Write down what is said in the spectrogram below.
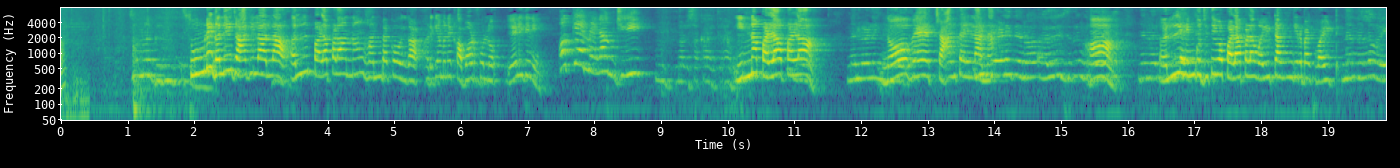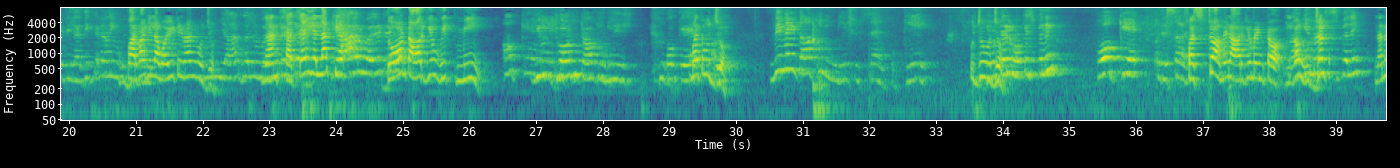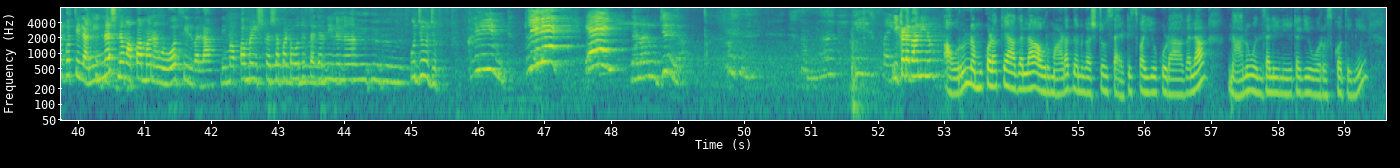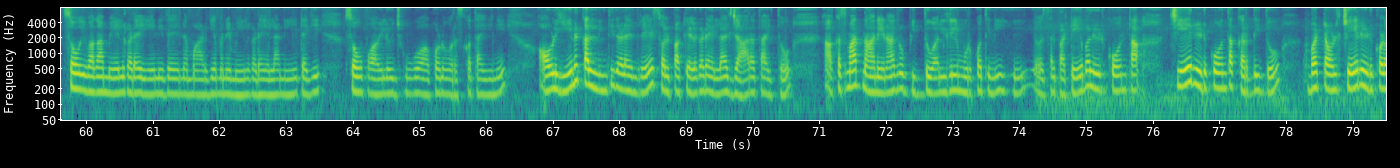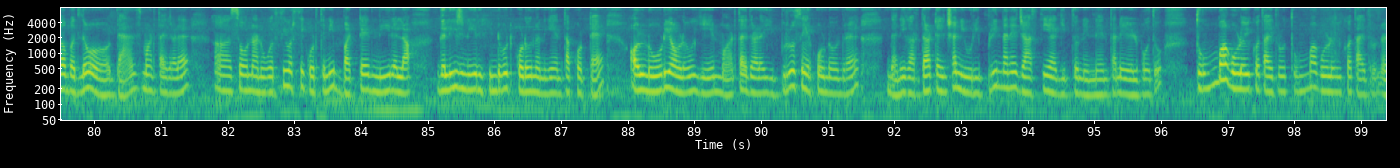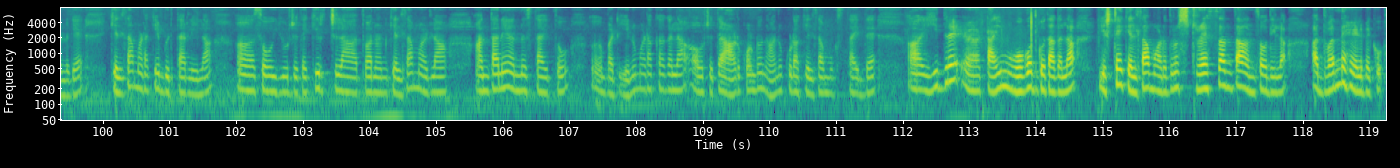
ಸುಮ್ಮನೆ ಗಲೀಜ್ ಆಗಿಲ್ಲ ಅಲ್ಲ ಅಲ್ಲಿ ಪಳ ಪಳ ಅನ್ನೋಂಗೆ ಅನ್ಬೇಕು ಈಗ ಅಡುಗೆ ಮನೆ ಕಬೋರ್ಡ್ ಫುಲ್ಲು ಹೇಳಿದ್ದೀನಿ ಓಕೆ ಮೇಡಮ್ ಜಿ. ಇನ್ನ ಪಳ್ಳ ಪಳ್ಳ ನೋ ವೇ ಚಾನ್ಸ ಇಲ್ಲ ಹಾ. ಅಲ್ಲಿ ಹೆಂಗ್ ಉಜ್ಜಿತೀವ ಪಳ ಪಳ ವೈಟ್ ಹಂಗಿರ್ಬೇಕು ವೈಟ್ ನನ್ನೆಲ್ಲ ವೈಟ್ ಇಲ್ಲ ಅದಕ್ಕೆ ನಾನು ಪರವಾಗಿಲ್ಲ ವೈಟ್ ಇರಂಗ್ ಉಜ್ಜು. ನನ್ನ ಕತೆ ಎಲ್ಲ don't argue with me okay you don't talk English okay ಮತ್ತೆ ಉಜ್ಜು. We will talk in English itself okay ಉಜ್ಜು ಉಜ್ಜು. ಓಕೆ ಸ್ಪೆಲ್ಲಿಂಗ್ ಓಕೆ ಫಸ್ಟ್ ಆಮೇಲೆ ಆರ್ಗ್ಯುಮೆಂಟ್ ಈಗ ಉಜ್ಜ. ಸ್ಪೆಲ್ಲಿಂಗ್ ನನಗೆ ಗೊತ್ತಿಲ್ಲ ನಿನ್ನಷ್ಟು ನಮ್ಮ ಅಪ್ಪ ಅಮ್ಮ ನಂಗೆ ಓದಿಸಿಲ್ವಲ್ಲ? ನಿಮ್ಮ ಅಪ್ಪ ಅಮ್ಮ ಇಷ್ಟು ಕಷ್ಟಪಟ್ಟು ಓದಿಸ್ತಾ ಇದ್ದಾರೆ ನಿನ್ನನ್ನು? ಉಜ್ಜು ಉಜ್ಜು. ನಾನು ಉಜ್ಜಿಲ್ಲ ಈ ಕಡೆ ಬಾ ನೀನು. ಅವರು ನಂಬ್ಕೊಳ್ಳೋಕ್ಕೆ ಆಗಲ್ಲ. ಅವ್ರು ಮಾಡೋದು ನನಗಷ್ಟು ಸ್ಯಾಟಿಸ್ಫೈಯು ಸ್ಯಾಟಿಸ್ಫೈಯೂ ಕೂಡ ಆಗಲ್ಲ. ನಾನು ಒಂದ್ಸಲಿ ನೀಟಾಗಿ ಒರೆಸ್ಕೋತೀನಿ. ಸೊ ಇವಾಗ ಮೇಲ್ಗಡೆ ಏನಿದೆ, ನಮ್ಮ ಅಡುಗೆ ಮನೆ ಮೇಲ್ಗಡೆ ಎಲ್ಲ ನೀಟಾಗಿ ಸೋಪ್, ಆಯಿಲು, ಜುಂಗು ಹಾಕೊಂಡು ಒರೆಸ್ಕೊತಾ ಇದ್ದೀನಿ. ಅವಳು ಏನಕ್ಕೆ ಅಲ್ಲಿ ನಿಂತಿದ್ದಾಳೆ ಅಂದರೆ ಸ್ವಲ್ಪ ಕೆಳಗಡೆ ಎಲ್ಲ ಜಾರತಾ ಇತ್ತು. ಅಕಸ್ಮಾತ್ ನಾನೇನಾದರೂ ಬಿದ್ದು ಅಲ್ಗಿಲ್ ಮುರ್ಕೋತೀನಿ ಸ್ವಲ್ಪ ಟೇಬಲ್ ಹಿಡ್ಕೊ ಅಂತ, ಚೇರ್ ಹಿಡ್ಕೋ ಅಂತ ಕರೆದಿದ್ದು, ಬಟ್ ಅವಳು ಚೇರ್ ಹಿಡ್ಕೊಳ್ಳೋ ಬದಲು ಡ್ಯಾನ್ಸ್ ಮಾಡ್ತಾ ಇದ್ದಾಳೆ. ಸೊ ನಾನು ಒರೆಸಿ ಒರೆಸಿ ಕೊಡ್ತೀನಿ, ಬಟ್ಟೆ ನೀರೆಲ್ಲ, ಗಲೀಜು ನೀರು ಹಿಂಡ್ಬಿಟ್ಟು ಕೊಡು ನನಗೆ ಅಂತ ಕೊಟ್ಟೆ. ಅವಳು ನೋಡಿ ಅವಳು ಏನು ಮಾಡ್ತಾ ಇದ್ದಾಳೆ ಇಬ್ಬರು ಸೇರಿಕೊಂಡು ಅಂದರೆ ನನಗೆ ಅರ್ಧ ಟೆನ್ಷನ್ ಇವರಿಬ್ಬರಿಂದನೇ ಜಾಸ್ತಿ ಆಗಿತ್ತು ನಿನ್ನೆ ಅಂತಲೇ ಹೇಳ್ಬೋದು. ತುಂಬ ಗೋಳೊಯ್ಕೋತಾ ಇದ್ರು, ತುಂಬ ಗೋಳೊಯ್ಕೋತಾ ಇದ್ರು ನನಗೆ. ಕೆಲಸ ಮಾಡೋಕ್ಕೆ ಬಿಡ್ತಾ ಇರಲಿಲ್ಲ. ಸೊ ಇವ್ರ ಜೊತೆ ಕಿರ್ಚಲ ಅಥವಾ ನಾನು ಕೆಲಸ ಮಾಡಲಾ ಅಂತಾನೆ ಅನ್ನಿಸ್ತಾ ಇತ್ತು. ಬಟ್ ಏನೂ ಮಾಡೋಕ್ಕಾಗಲ್ಲ. ಅವ್ರ ಜೊತೆ ಆಡಿಕೊಂಡು ನಾನು ಕೂಡ ಕೆಲಸ ಮುಗಿಸ್ತಾ ಇದ್ದೆ. ಇದ್ರೆ ಟೈಮ್ ಹೋಗೋದು ಗೊತ್ತಾಗಲ್ಲ. ಎಷ್ಟೇ ಕೆಲಸ ಮಾಡಿದ್ರು ಸ್ಟ್ರೆಸ್ ಅಂತ ಅನಿಸೋದಿಲ್ಲ. ಅದೊಂದೇ ಹೇಳಬೇಕು.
